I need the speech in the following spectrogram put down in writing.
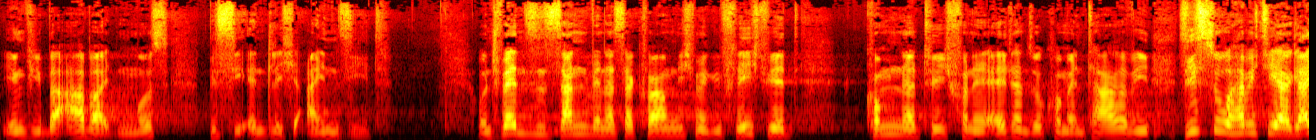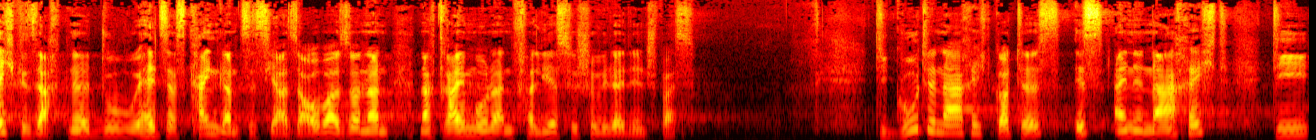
irgendwie bearbeiten muss, bis sie endlich einsieht. Und spätestens dann, wenn das Aquarium nicht mehr gepflegt wird, kommen natürlich von den Eltern so Kommentare wie, siehst du, habe ich dir ja gleich gesagt, ne? du hältst das kein ganzes Jahr sauber, sondern nach drei Monaten verlierst du schon wieder den Spaß. Die gute Nachricht Gottes ist eine Nachricht, die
